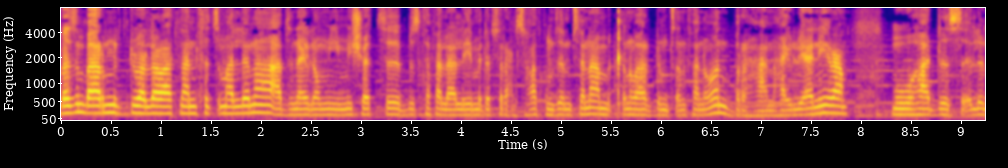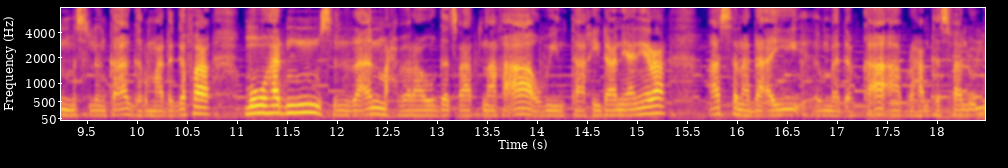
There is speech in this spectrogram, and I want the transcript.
በዚ እምበኣር ምድላዋትና ንፍፅም ኣለና ኣብዚ ናይ ሎሚ ምሸት ብዝተፈላለየ መደብ ስራሕ ምሳኻትኩም ዘምሰና ምቅንባር ድምፅን ፈነወን ብርሃን ሃይሉ እያ ነይራ ምውሃድ ስእልን ምስልን ከዓ ግርማ ደገፋ ምውሃድን ምስልዳእን ማሕበራዊ ገፃትና ከዓ ዊንታ ኪዳን እያ ነይራ ኣሰናዳኣይ መደብ ከዓ ኣብርሃም ተስፋ ልኡሉ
